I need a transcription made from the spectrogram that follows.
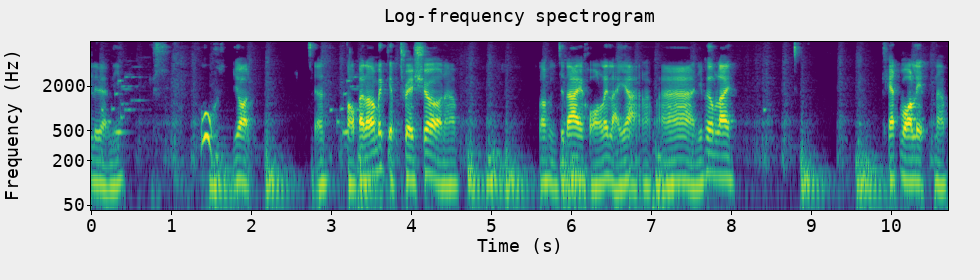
เลยแบบนี้ฮู้ยอดเดี๋ยวต่อไปเราต้องไปเก็บ treasure นะครับ เราถึงจะได้ของหลาย ๆ อย่างนะครับ อ่า นี่เพิ่มอะไร cat wallet นะครับ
